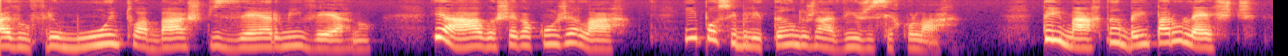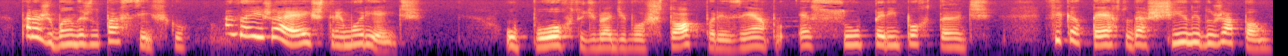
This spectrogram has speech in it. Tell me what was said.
Faz um frio muito abaixo de zero no inverno e a água chega a congelar, impossibilitando os navios de circular. Tem mar também para o leste, para as bandas do Pacífico, mas aí já é Extremo Oriente. O porto de Vladivostok, por exemplo, é super importante. Fica perto da China e do Japão,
